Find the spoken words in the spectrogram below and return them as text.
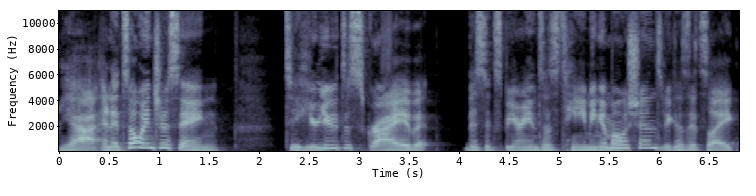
yeah and it's so interesting to hear you describe this experience as taming emotions because it's like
